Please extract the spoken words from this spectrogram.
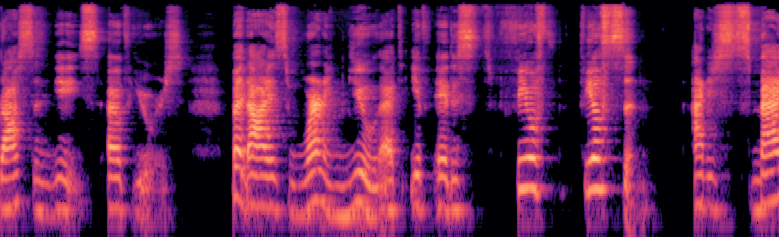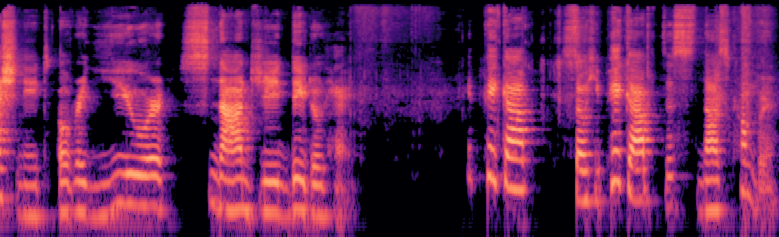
rotten eggs of yours, but I is warning you that if it is filth, filthsome, I is smashing it over your snudgy little head. He pick up, so he picked up the snozzcumber.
